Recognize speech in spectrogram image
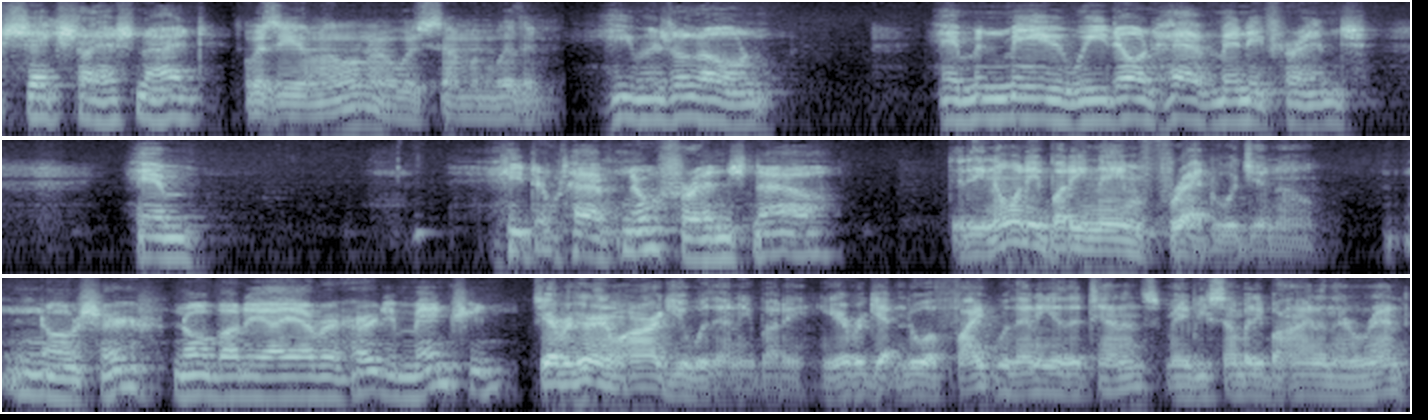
six last night. Was he alone or was someone with him? He was alone. Him and me, we don't have many friends. Him, he don't have no friends now. Did he know anybody named Fred, would you know? No, sir. Nobody I ever heard him mention. Did you ever hear him argue with anybody? You ever get into a fight with any of the tenants? Maybe somebody behind on their rent?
